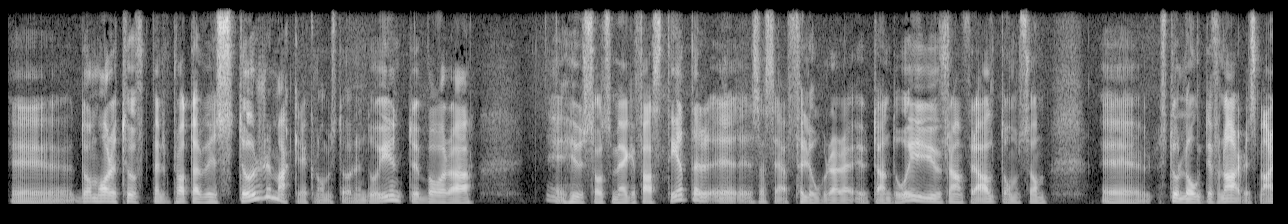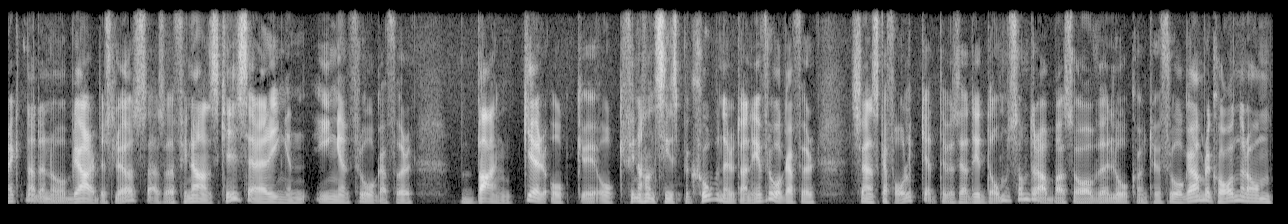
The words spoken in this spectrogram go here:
Eh, de har det tufft, men pratar vi större makroekonomisk störning, då är ju inte bara eh, hushåll som äger fastigheter eh, så att säga, förlorare, utan då är ju framför allt de som står långt ifrån arbetsmarknaden och blir arbetslösa. Alltså finanskriser är ingen, ingen fråga för banker och, och finansinspektioner, utan det är en fråga för svenska folket. Det vill säga det är de som drabbas av lågkonjunktur. Fråga amerikanerna om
